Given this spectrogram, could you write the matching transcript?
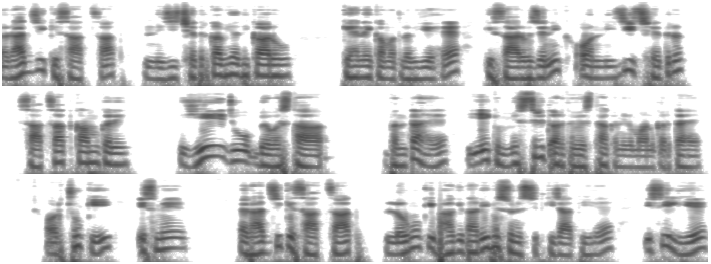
राज्य के साथ साथ निजी क्षेत्र का भी अधिकार हो। कहने का मतलब ये है कि सार्वजनिक और निजी क्षेत्र साथ साथ काम करें। ये जो व्यवस्था बनता है, ये एक मिश्रित अर्थव्यवस्था का निर्माण करता है। और चूँकि इसमें राज्य के साथ साथ लोगों की भागीदारी भी सुनिश्चित की जाती है, इसीलिए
